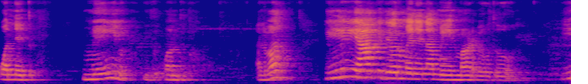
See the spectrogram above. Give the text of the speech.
ಒಂದನೇದು ಮೇಯ್ನು, ಇದು ಒಂದು. ಅಲ್ವಾ? ಇಲ್ಲಿ ಯಾಕೆ ದೇವ್ರ ಮೇಲೆನ ಮೇನ್ ಮಾಡಬಹುದು ಈ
